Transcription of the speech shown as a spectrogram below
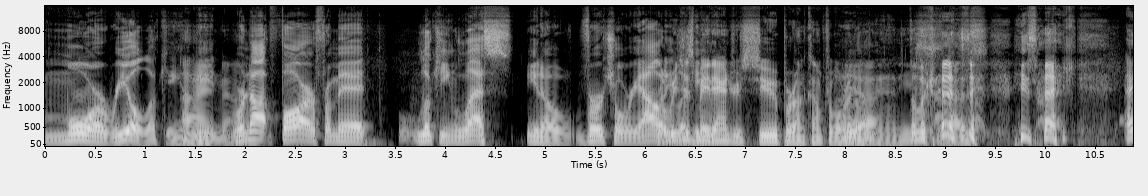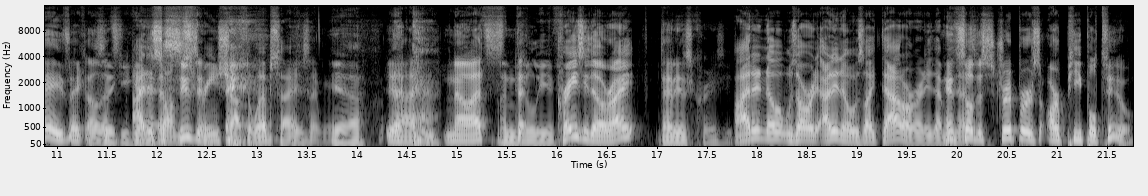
more real looking. I, I mean, know. we're not far from it looking less, you know, virtual reality. we just made Andrew super uncomfortable right Yeah, now. man, The look at he's- us. He's like, hey, he's like, oh, like you I just saw him Susan. screenshot the website. He's like, yeah, yeah. No, that's I need that, to leave. crazy though, right? That is crazy. I didn't know it was already. I didn't know it was like that already. I mean, and so the strippers are people too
